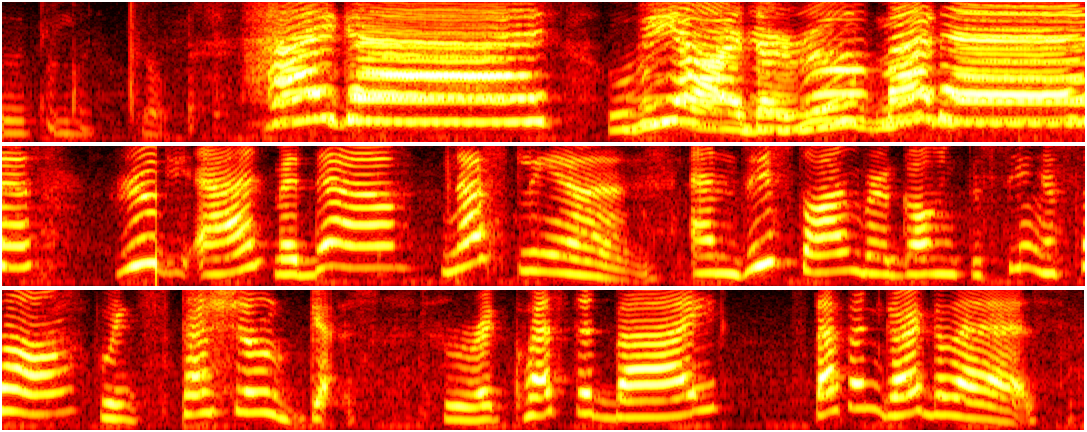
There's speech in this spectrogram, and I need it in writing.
two, three, go. Hi guys! We are the Rubmadnest! Ruby and Madame Nastlian. And this time we're going to sing a song with special guest requested by Stefan Gargales.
